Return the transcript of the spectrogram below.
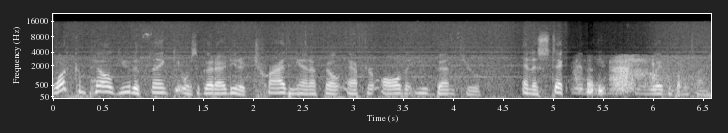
what compelled you to think it was a good idea to try the NFL after all that you've been through and to stick with it a couple times?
